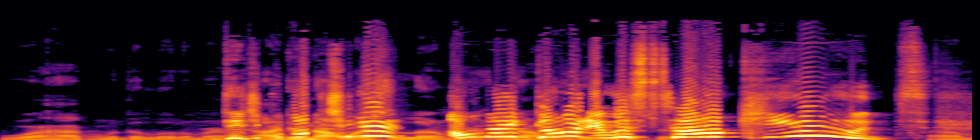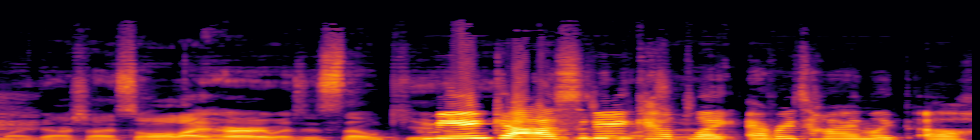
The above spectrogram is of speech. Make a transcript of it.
What happened with the Little Mermaid? Did you I did watch not it? watch the Little oh Mermaid. Oh my No, god, it was watch so cute. Oh my gosh, that's all I heard was it's so cute. Me and but I did not Cassidy kept it. like every time like oh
